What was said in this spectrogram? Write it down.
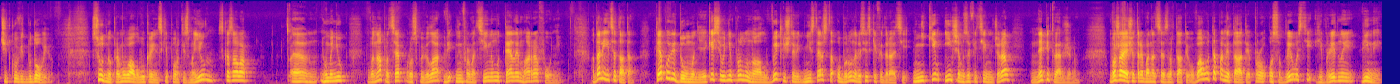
чітко відбудовую. Судно прямувало в український порт Ізмаїл, сказала е, Гуменюк. Вона про це розповіла в інформаційному телемарафоні. А далі її цитата. Те повідомлення, яке сьогодні пролунало виключно від Міністерства оборони Російської Федерації, ніким іншим з офіційних джерел не підтверджено. Вважаю, що треба на це звертати увагу та пам'ятати про особливості гібридної війни.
